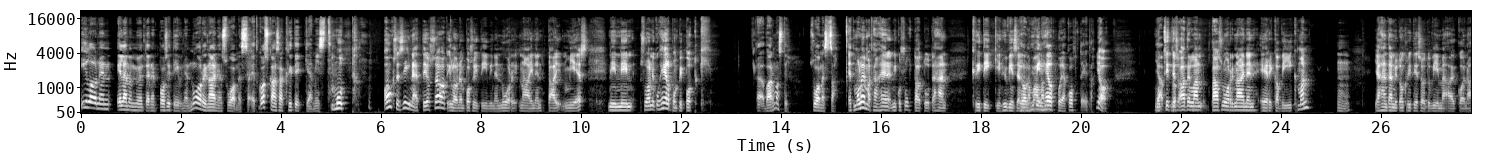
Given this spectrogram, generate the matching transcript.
iloinen, elämänmyönteinen, positiivinen nuori nainen Suomessa. Et koskaan saa kritiikkiä mistä. Mutta onko se siinä, että jos sä oot iloinen, positiivinen nuori nainen tai mies, niin, niin sua on niinku helpompi potki. Äh, varmasti. Suomessa. Et molemmathan he niinku suhtautuu tähän kritiikkiin hyvin sillä on tavalla. hyvin helppoja kohteita. Joo. Mutta sitten no- jos ajatellaan taas nuori nainen Erika Viikman, Mm. Ja häntä nyt on kritisoitu viime aikoina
